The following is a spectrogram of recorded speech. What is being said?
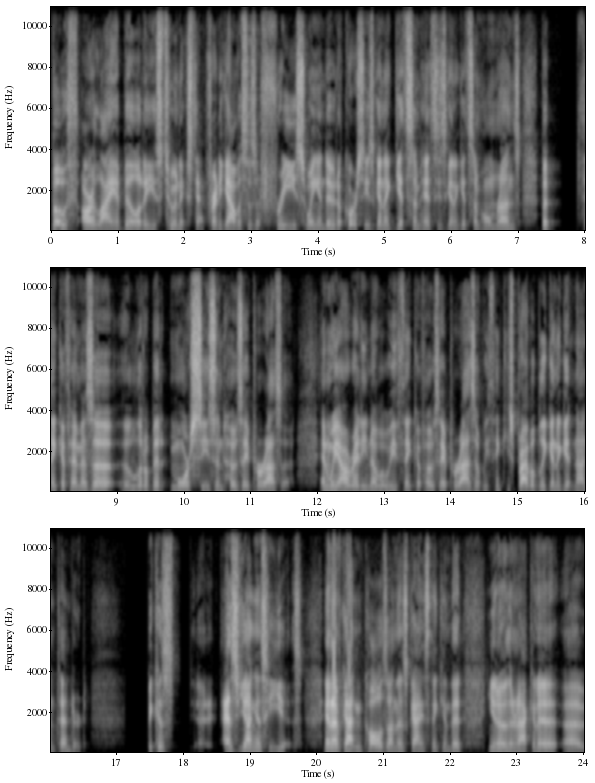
both are liabilities to an extent. Freddie Galvis is a free swinging dude. Of course, he's going to get some hits, he's going to get some home runs, but think of him as a, little bit more seasoned Jose Peraza. And we already know what we think of Jose Peraza. We think he's probably going to get non tendered because as young as he is, and I've gotten calls on this guys thinking that, you know, they're not going to uh,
